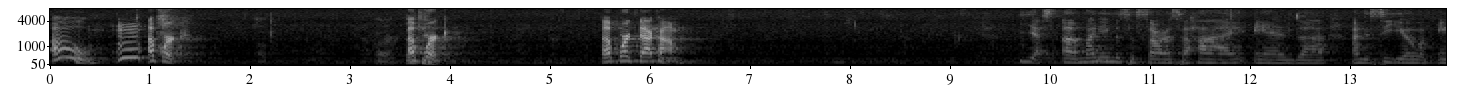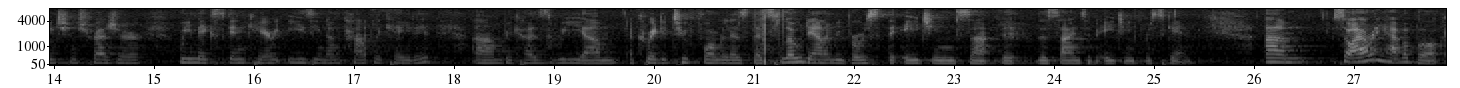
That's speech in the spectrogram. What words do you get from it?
Oh, mm, Upwork. All right. thank you. Upwork. Upwork.com. Yes, uh, my name is Asara Sahai, and uh, I'm the CEO of Ancient Treasure. We make skincare easy and uncomplicated um, because we um, created two formulas that slow down and reverse the aging, the, the signs of aging for skin. Um, so I already have a book,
